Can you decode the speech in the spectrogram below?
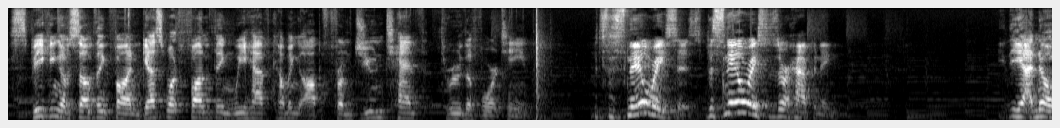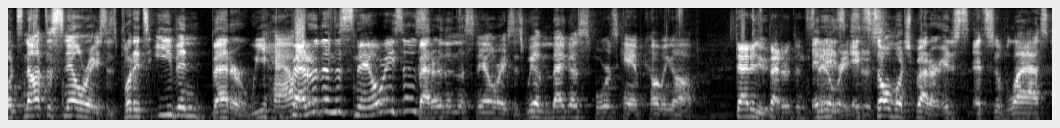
Speaking of something fun, guess what fun thing we have coming up from June 10th through the 14th? It's the snail races. The snail races are happening. Yeah, no, it's not the snail races, but it's even better. We have Better than the snail races? better than the snail races. We have Mega Sports Camp coming up. That is better than snail it is, races. It's so much better. It's it's a blast.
